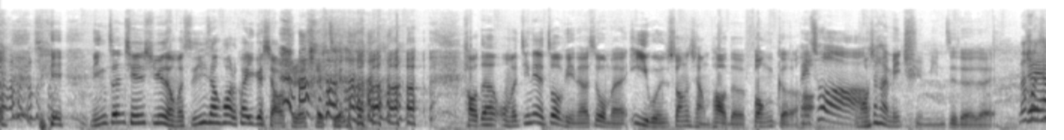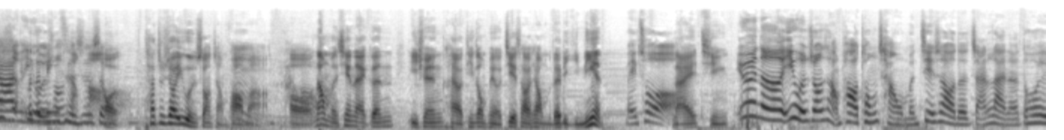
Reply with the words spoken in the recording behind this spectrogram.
所以您真谦虚呢。我们实际上花了快一个小时的时间。好的，我们今天的作品呢，是我们译文双响炮的风格，没错，好像还没取名字，对不对？对啊，你们的名字是什么？哦，它就叫译文双响炮嘛。哦，那我们先来跟怡轩还有听众朋友介绍一下我们的理念。没错，来，请。因为呢，译文双响炮通常我们介绍的展览呢，都会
